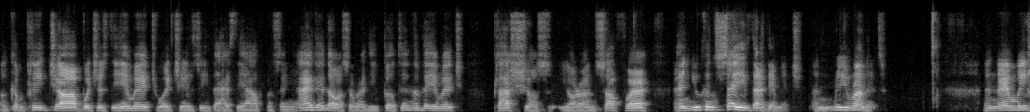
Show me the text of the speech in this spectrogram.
a complete job, which is the image, which is either has the thing added or is already built into the image, plus your, your own software. And you can save that image and rerun it. And then we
